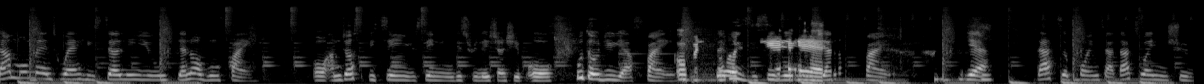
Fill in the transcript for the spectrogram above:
that moment where he's telling you you're not even fine or i'm just pitying you saying in this relationship or who told you you're fine Oh my like, who is deceiving yeah. you you're not fine yeah that's the pointer that's when you should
